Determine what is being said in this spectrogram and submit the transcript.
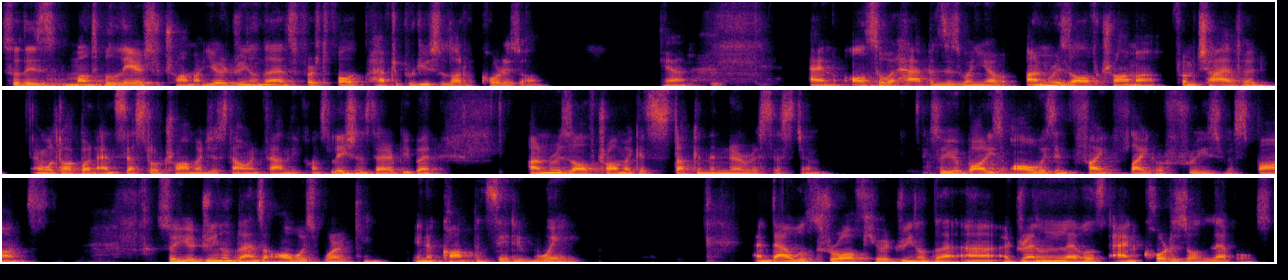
so there's multiple layers to trauma. Your adrenal glands, first of all, have to produce a lot of cortisol. Yeah. And also, what happens is when you have unresolved trauma from childhood, and we'll talk about ancestral trauma just now in family constellations therapy, but unresolved trauma gets stuck in the nervous system. So your body's always in fight, flight, or freeze response. So your adrenal glands are always working in a compensated way. And that will throw off your adrenal uh, adrenaline levels and cortisol levels.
